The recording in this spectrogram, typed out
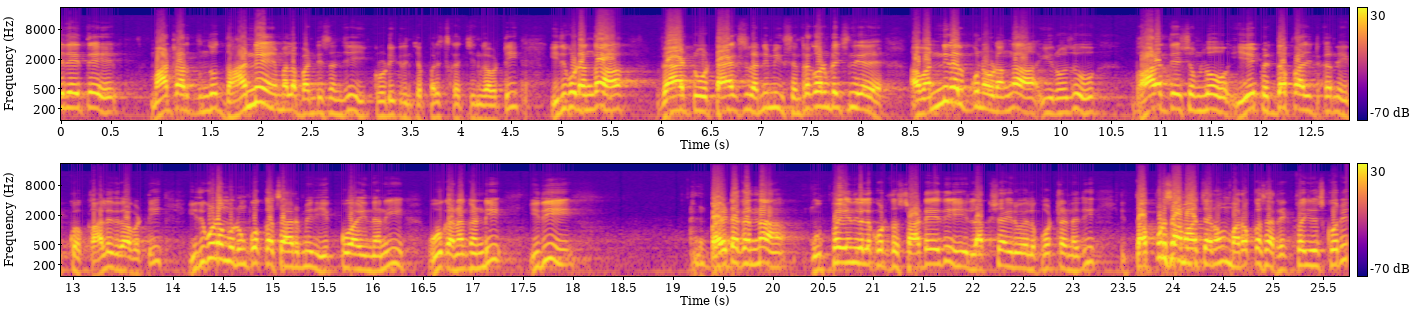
ఏదైతే మాట్లాడుతుందో దాన్నే మళ్ళీ బండి సంజయ్ క్రోడీకరించే పరిస్థితి వచ్చింది కాబట్టి ఇది కూడా వ్యాటు ట్యాక్స్లు అన్నీ మీకు సెంట్రల్ గవర్నమెంట్ ఇచ్చింది కదా, అవన్నీ కలుపుకున్న కూడా ఈరోజు భారతదేశంలో ఏ పెద్ద ప్రాజెక్ట్ కన్నా ఎక్కువ కాలేదు కాబట్టి ఇది కూడా మరి ఇంకొకసారి మీరు ఎక్కువ అయిందని ఊక అనకండి. ఇది బయట కన్నా ముప్పై ఎనిమిది వేల కోట్లతో స్టార్ట్ అయ్యేది లక్ష ఇరవై వేల కోట్లు అనేది. ఇది తప్పుడు సమాచారం మరొకసారి రెక్టిఫై చేసుకొని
